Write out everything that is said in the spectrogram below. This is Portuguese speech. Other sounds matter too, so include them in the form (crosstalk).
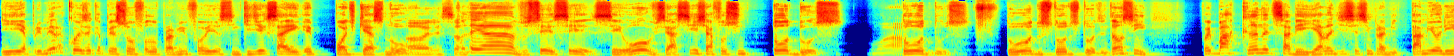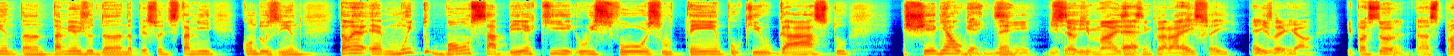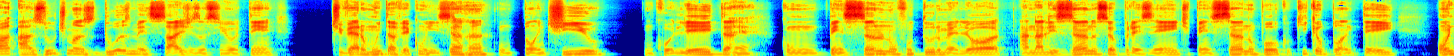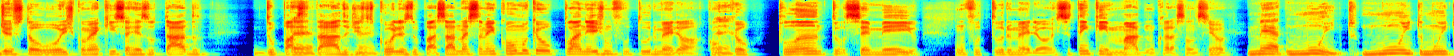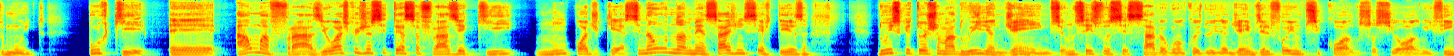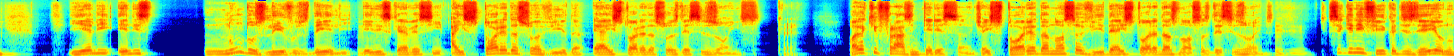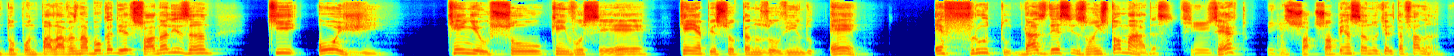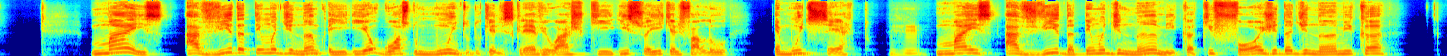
e a primeira coisa que a pessoa falou para mim foi assim: que dia que sai podcast novo? Olha só. Falei, ah, você, você, você ouve, você assiste? Ela falou assim: todos. Uau. Todos. Todos, todos, todos. Então, assim, foi bacana de saber. E ela disse assim pra mim: tá me orientando, tá me ajudando, a pessoa disse, tá me conduzindo. Então, é, é muito bom saber que o esforço, o tempo, que o gasto chega em alguém, né? Sim, isso, Isso é o aí que mais é, nos encoraja. É isso aí. É que isso aí. legal. E pastor, as, pró- as últimas duas mensagens do Senhor tem, tiveram muito a ver com isso. Com plantio, com colheita, É. com pensando num futuro melhor, analisando o seu presente, pensando um pouco o que, que eu plantei, onde eu estou hoje, como é que isso é resultado do passado, de é. escolhas do passado, mas também como que eu planejo um futuro melhor, como É. que eu planto, semeio um futuro melhor. Isso tem queimado no coração do Senhor? Muito, muito, muito, muito. Porque é, há uma frase, eu acho que eu já citei essa frase aqui num podcast, se não na mensagem certeza, de um escritor chamado William James. Eu não sei se você sabe alguma coisa do William James, ele foi um psicólogo, sociólogo, enfim. E ele, ele num dos livros dele, Uhum. ele escreve assim: a história da sua vida é a história das suas decisões. Ok. Olha que frase interessante. A história da nossa vida é a história das nossas decisões. Uhum. Significa dizer, e eu não estou pondo palavras na boca dele, só analisando, que hoje, quem eu sou, quem você é, quem a pessoa que está nos ouvindo é, é fruto das decisões tomadas. Sim. Certo? Uhum. Só, só pensando no que ele está falando. Mas a vida tem uma dinâmica, e, e eu gosto muito do que ele escreve, eu acho que isso aí que ele falou é muito certo. Uhum. Mas a vida tem uma dinâmica que foge da dinâmica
